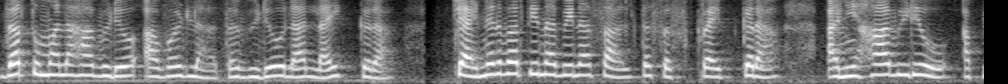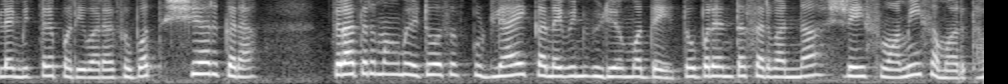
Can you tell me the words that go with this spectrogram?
जर तुम्हाला हा व्हिडिओ आवडला तर व्हिडिओला लाईक करा. चॅनलवरती नवीन असाल तर सबस्क्राईब करा आणि हा व्हिडिओ आपल्या मित्रपरिवारासोबत शेअर करा. चला तर मग भेटू असंच पुढल्या एका नवीन व्हिडिओमध्ये. तोपर्यंत सर्वांना श्री स्वामी समर्थ.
